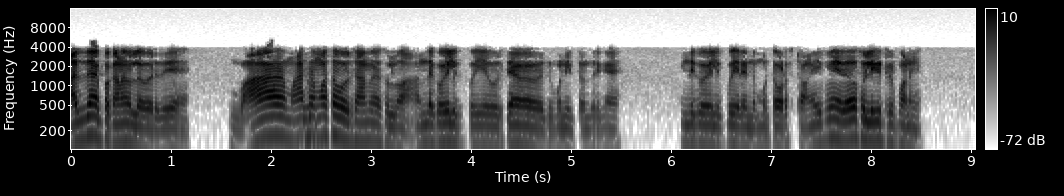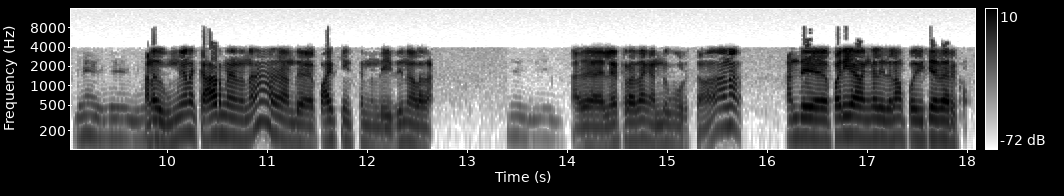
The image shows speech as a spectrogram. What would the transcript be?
அதுதான் இப்ப கனவுல வருது. வா மாசம் மாசம் ஒரு சாமியா சொல்லுவான் அந்த கோயிலுக்கு போய் ஒரு சேவை இது பண்ணிட்டு வந்துருங்க. இந்த கோயிலுக்கு போய் ரெண்டு முட்டை உடச்சிட்டாங்க இப்போ ஏதோ சொல்லிக்கிட்டு இருப்பானுங்க. ஆனா உண்மையான காரணம் என்னன்னா அந்த பார்க்கின்சன் அந்த இதனாலதான். அத லேட்டரா தான் கண்டுபிடிச்சோம். ஆனா அந்த பரிகாரங்கள் இதெல்லாம் போயிட்டே தான் இருக்கும்.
